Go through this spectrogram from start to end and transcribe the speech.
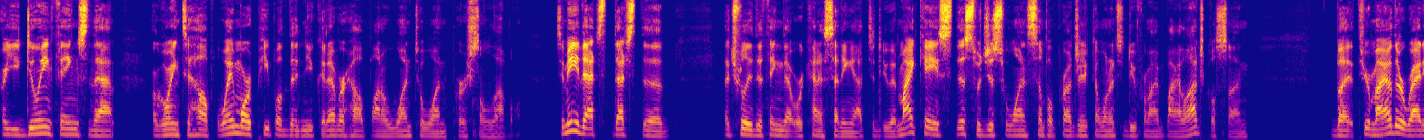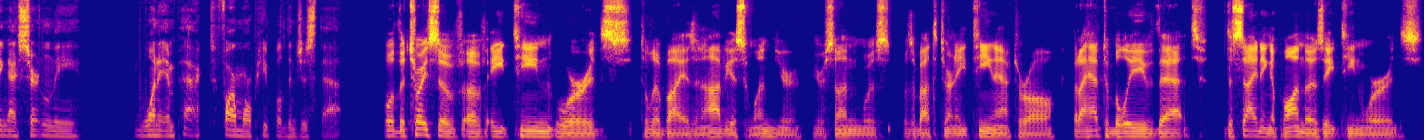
Are you doing things that are going to help way more people than you could ever help on a one-to-one personal level? To me, that's that's the that's really the thing that we're kind of setting out to do. In my case, this was just one simple project I wanted to do for my biological son. But through my other writing, I certainly want to impact far more people than just that. Well, the choice of, of 18 words to live by is an obvious one. Your your son was was about to turn 18 after all, but I have to believe that deciding upon those 18 words,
